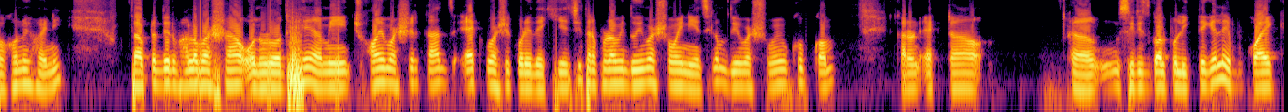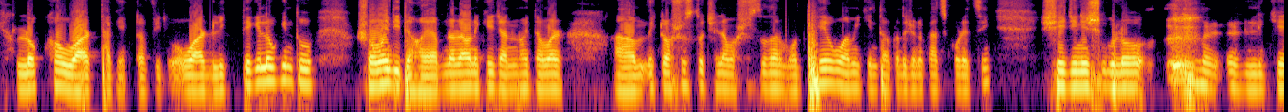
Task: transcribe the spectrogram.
কখনোই হয়নি। তো আপনাদের ভালোবাসা, অনুরোধে আমি ছয় মাসের কাজ এক মাসে করে দেখিয়েছি। তারপর আমি দুই মাস সময় নিয়েছিলাম। দুই মাস সময়ও খুব কম। কারণ একটা সিরিজ গল্প লিখতে গেলে কয়েক লক্ষ ওয়ার্ড থাকে একটা ওয়ার্ড লিখতে গেলেও কিন্তু সময় দিতে হয়। আপনারা অনেকেই জানেন, হয়তো আমার একটু অসুস্থ ছিলাম, অসুস্থতার মধ্যেও আমি কিন্তু আপনাদের জন্য কাজ করেছি। সেই জিনিসগুলো লিখে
